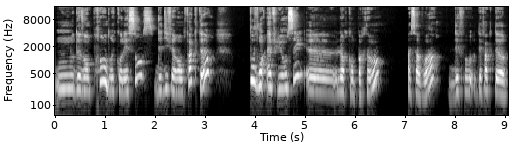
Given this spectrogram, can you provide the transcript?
nous devons prendre connaissance des différents facteurs pouvant influencer euh, leur comportement, à savoir des, facteurs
